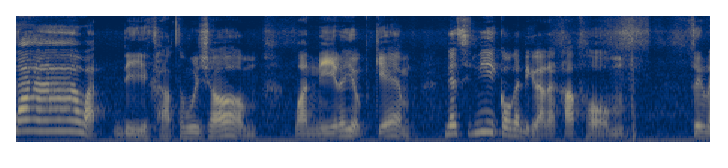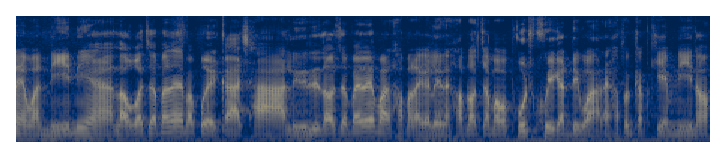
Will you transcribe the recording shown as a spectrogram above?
สวัสดีครับท่านผู้ชม วันนี้เราอยู่บเกม Destiny Go กันอีกแล้วนะครับผม ซึ่งในวันนี้เนี่ยเราก็จะไม่ได้มาเปิดกาชา หรือเราจะไม่ได้มาทำอะไรกันเลยนะครับ เราจะมาพูดคุยกันดีกว่านะครับเกี่ยวกับเกมนี้เนาะ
